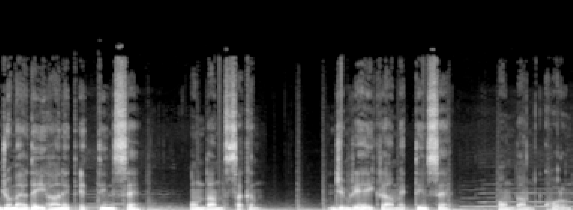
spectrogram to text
Cömerde ihanet ettinse ondan sakın. Cimriye ikram ettinse ondan korun.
